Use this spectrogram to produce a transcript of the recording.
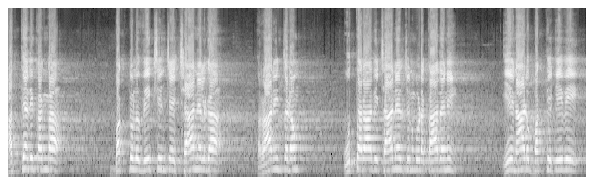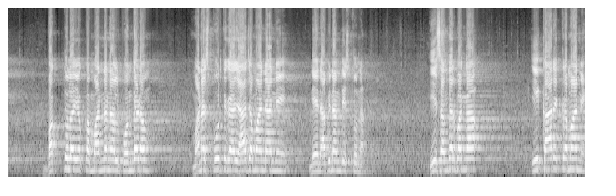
అత్యధికంగా భక్తులు వీక్షించే ఛానల్గా రాణించడం ఉత్తరాది ఛానల్స్ను కూడా కాదని ఈనాడు భక్తి టీవీ భక్తుల యొక్క మన్ననలు పొందడం మనస్ఫూర్తిగా యాజమాన్యాన్ని నేను అభినందిస్తున్నా. ఈ సందర్భంగా ఈ కార్యక్రమాన్ని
